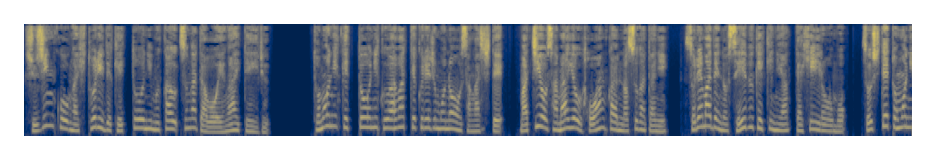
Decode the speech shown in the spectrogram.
主人公が一人で決闘に向かう姿を描いている。共に決闘に加わってくれるものを探して、街をさまよう保安官の姿に、それまでの西部劇にあったヒーローも、そして共に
